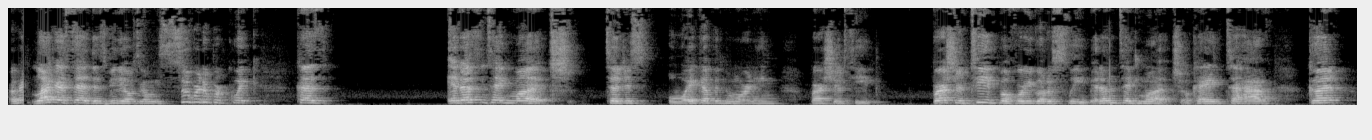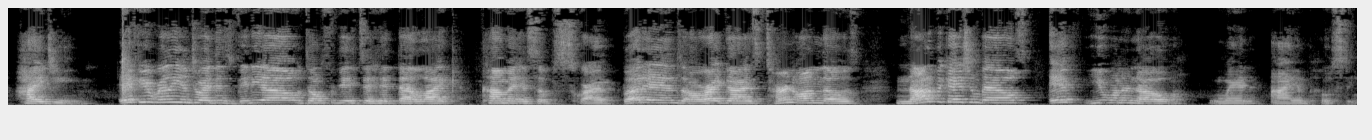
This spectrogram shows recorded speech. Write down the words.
Okay. Like I said, this video is to be super duper quick because it doesn't take much to just wake up in the morning, brush your teeth, brush your teeth before you go to sleep. It doesn't take much, okay, to have good hygiene. If you really enjoyed this video, don't forget to hit that like, comment, and subscribe buttons. All right, guys, turn on those notification bells if you want to know when I am posting.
